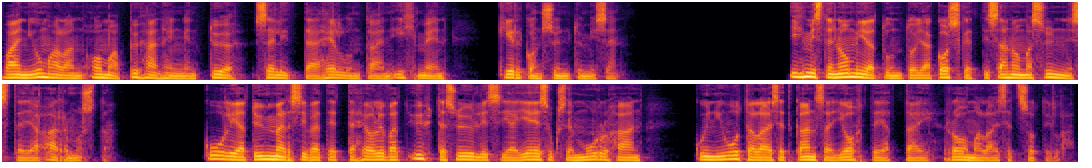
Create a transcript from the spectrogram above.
Vain Jumalan oma pyhän hengen työ selittää helluntain ihmeen kirkon syntymisen. Ihmisten omia tuntoja kosketti sanoma synnistä ja armosta. Kuulijat ymmärsivät, että he olivat yhtä syyllisiä Jeesuksen murhaan kuin juutalaiset kansanjohtajat tai roomalaiset sotilaat.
